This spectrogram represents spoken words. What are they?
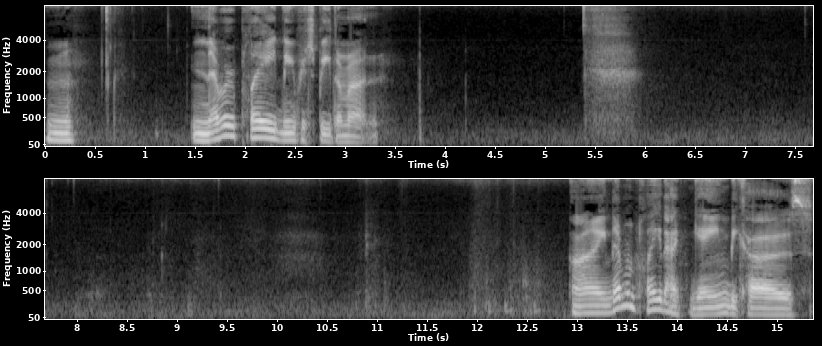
Hmm. Never played Need for Speed The Run. I never played that game because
